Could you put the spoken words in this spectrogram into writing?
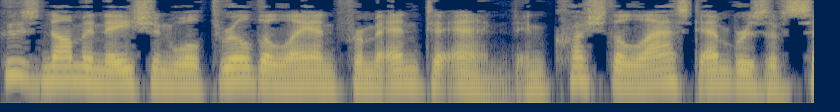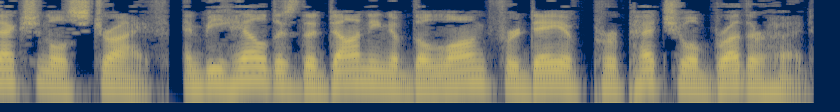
whose nomination will thrill the land from end to end and crush the last embers of sectional strife, and be hailed as the dawning of the longed-for day of perpetual brotherhood.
